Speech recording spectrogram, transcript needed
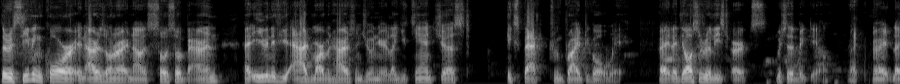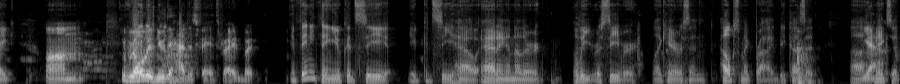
the receiving corps in Arizona right now is so so barren. And even if you add Marvin Harrison Jr., like you can't just expect McBride to go away, right? Like they also released Ertz, which is a big deal, right? Right? Like, um, we always knew they had this faith, right? But if anything, you could see you could see how adding another elite receiver like Harrison helps McBride because it uh, yeah. makes it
